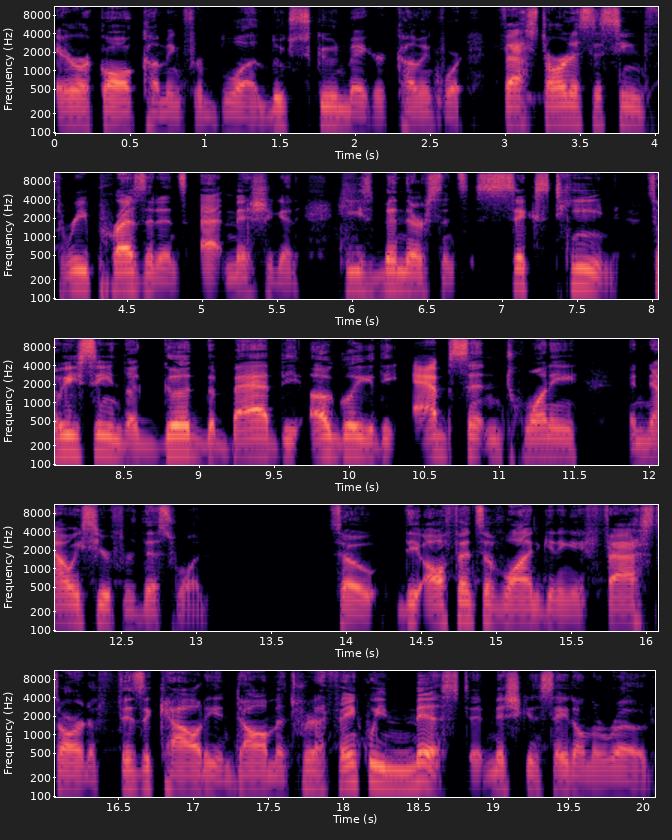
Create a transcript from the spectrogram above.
Erick All coming for blood, Luke Schoonmaker coming for Vastardis has seen three presidents at Michigan. He's been there since 16. So he's seen the good, the bad, the ugly, the absent in 20, and now he's here for this one. So the offensive line getting a fast start of physicality and dominance, which I think we missed at Michigan State on the road.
